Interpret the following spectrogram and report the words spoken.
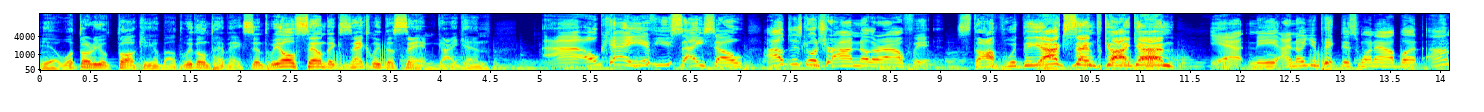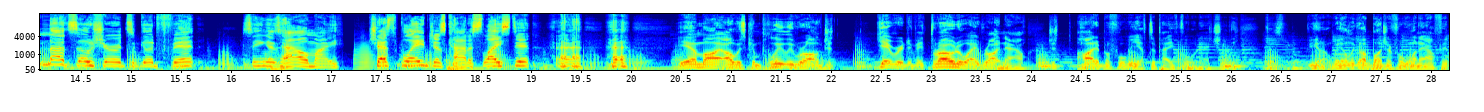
Yeah, what are you talking about? We don't have accent. We all sound exactly the same, Gigan. Ah, uh, okay, if you say so. I'll just go try another outfit. Stop with the accent, Gigan! Yeah, Ni, I know you picked this one out, but I'm not so sure it's a good fit, seeing as how my chest blade just kind of sliced it. yeah, my, I was completely wrong. Just get rid of it. Throw it away right now. Just hide it before we have to pay for it, actually. Because, you know, we only got budget for one outfit.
